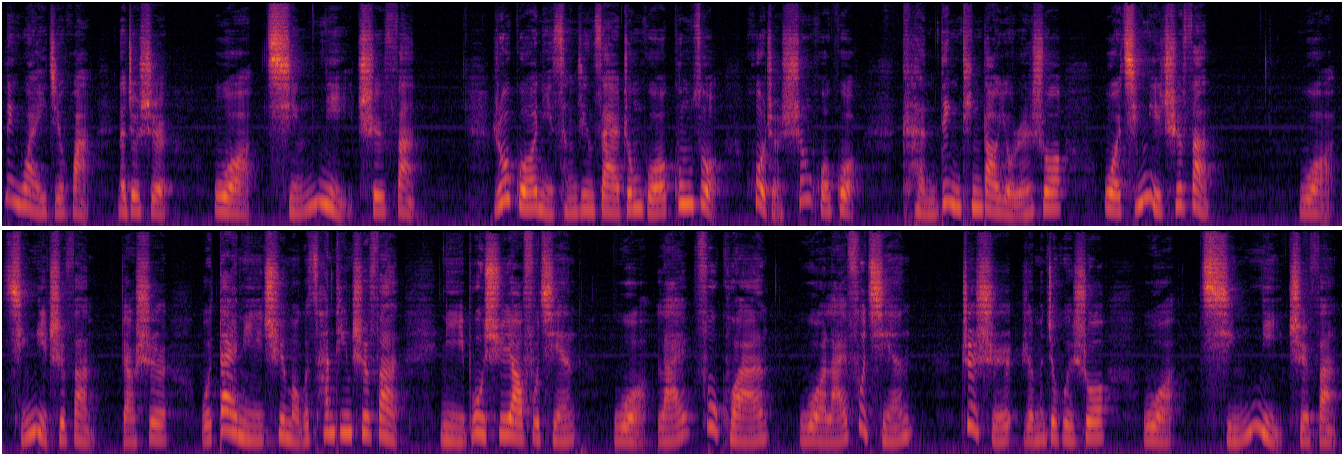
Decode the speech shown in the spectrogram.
另外一句话，那就是我请你吃饭。如果你曾经在中国工作或者生活过，肯定听到有人说我请你吃饭。我请你吃饭，表示我带你去某个餐厅吃饭。你不需要付钱，我来付款，我来付钱。这时人们就会说：“我请你吃饭。”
